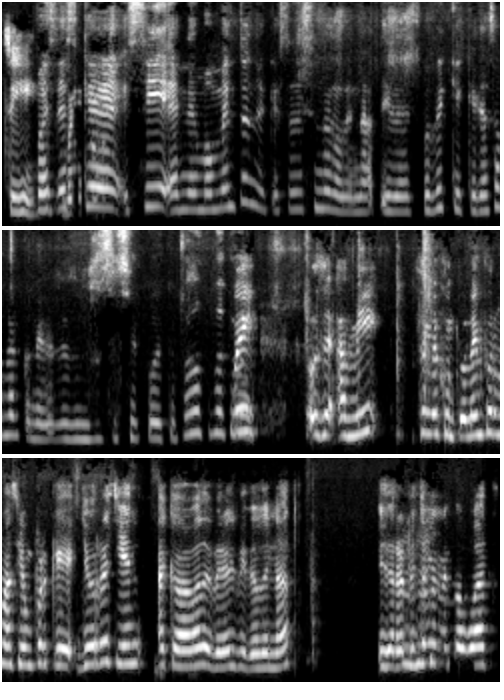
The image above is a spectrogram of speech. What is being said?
Sí. Pues es bueno, que sí, en el momento en el que estás diciendo lo de Nat y después de que querías hablar con él, es- que, "Puedo, o sea, a mí se me juntó la información porque yo recién acababa de ver el video de Nat y de repente me meto a WhatsApp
